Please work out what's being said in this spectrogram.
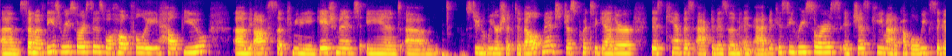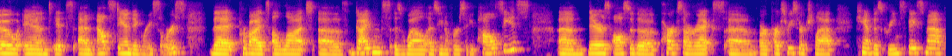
Um, some of these resources will hopefully help you. Um, the Office of Community Engagement and um, Student Leadership Development just put together this campus activism and advocacy resource. It just came out a couple weeks ago and it's an outstanding resource that provides a lot of guidance as well as university policies. Um, there's also the Parks RX um, or Parks Research Lab campus green space map.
